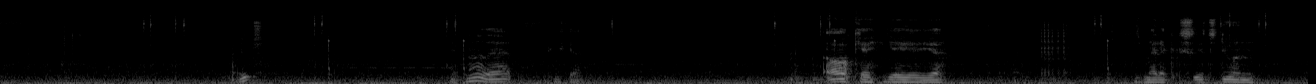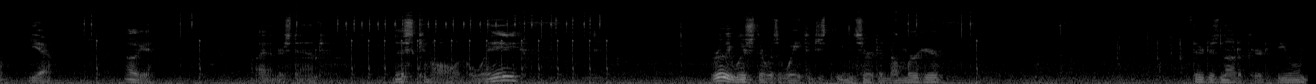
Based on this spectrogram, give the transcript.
Oops. Yeah, none of that. He's got. Okay, yeah, yeah, yeah. His medics, it's doing. Yeah. Okay. I understand. This can all go away. Really wish there was a way to just insert a number here. There does not appear to be one.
